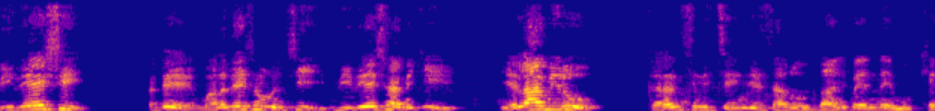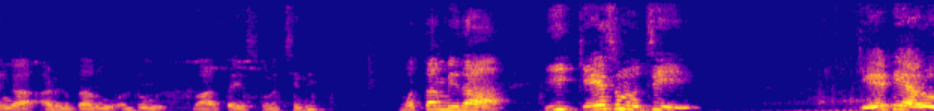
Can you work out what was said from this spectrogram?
విదేశీ అంటే మన దేశం నుంచి విదేశానికి ఎలా మీరు కరెన్సీని చేంజ్ చేశారు దానిపైనే ముఖ్యంగా అడుగుతారు అంటూ వార్త తీసుకొని వచ్చింది మొత్తం మీద ఈ కేసు నుంచి కేటీఆర్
